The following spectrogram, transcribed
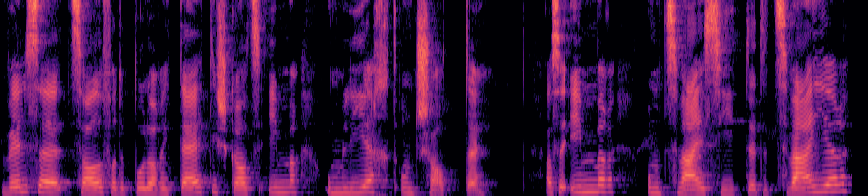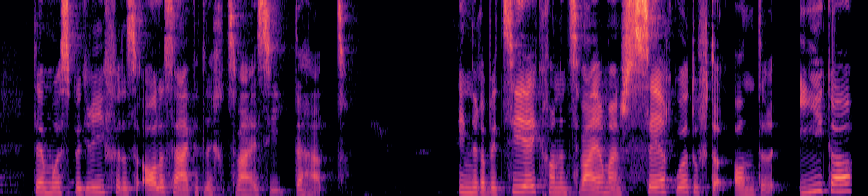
Weil es eine Zahl der Polarität ist, geht es immer um Licht und Schatten. Also immer um zwei Seiten. Der Zweier der muss begreifen, dass alles eigentlich zwei Seiten hat. In einer Beziehung kann ein Zweiermensch sehr gut auf den anderen eingehen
